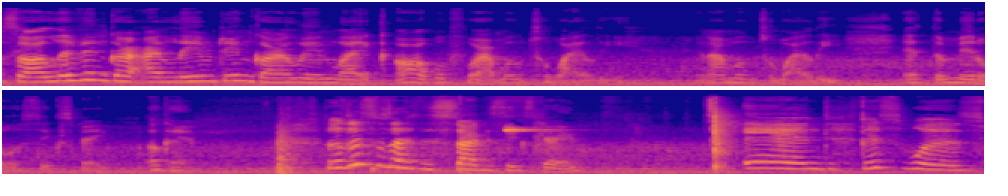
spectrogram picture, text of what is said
so I live in Gar I lived in Garland like all before I moved to Wylie, and I moved to Wylie at the middle of sixth grade. Okay. So this was at the start of sixth grade. And this was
